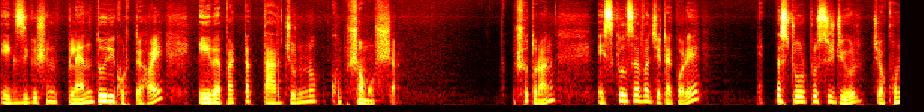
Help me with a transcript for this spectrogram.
এক্সিকিউশন প্ল্যান তৈরি করতে হয়, এই ব্যাপারটা তার জন্য খুব সমস্যা। সুতরাং এসকিউএল সার্ভার যেটা করে একটা স্টোর প্রসিডিওর যখন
